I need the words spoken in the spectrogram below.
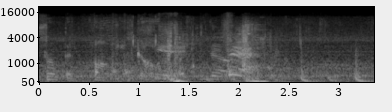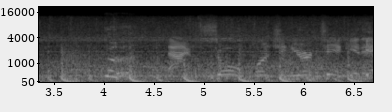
Something funky's going. Shit, no. I'm so punching your ticket. Eh?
